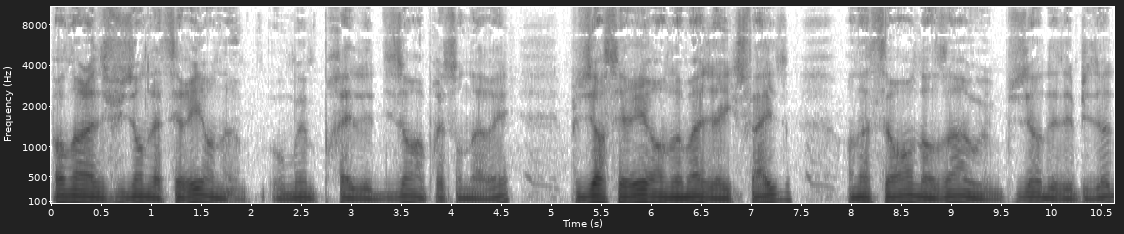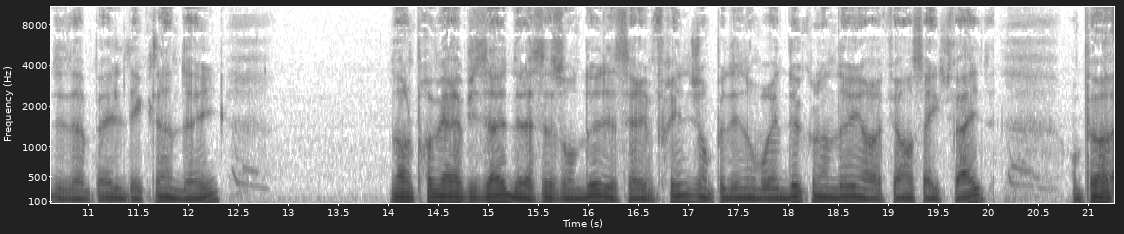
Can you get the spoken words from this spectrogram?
Pendant la diffusion de la série, on a, ou même près de dix ans après son arrêt, plusieurs séries rendent hommage à X-Files en insérant dans un ou plusieurs des épisodes des appels, des clins d'œil. Dans le premier épisode de la saison 2 de la série Fringe, on peut dénombrer deux clins d'œil en référence à X-Files. On peut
